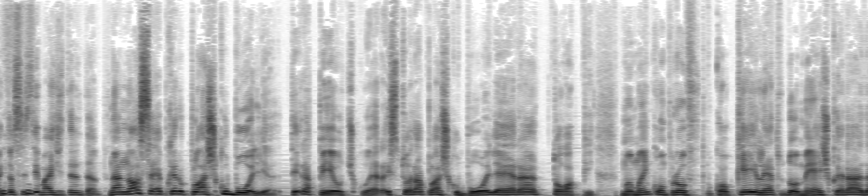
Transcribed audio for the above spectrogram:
Então vocês têm mais de 30 anos. Na nossa época era o plástico bolha, terapêutico. Era estourar plástico bolha, era top. Mamãe comprou qualquer eletrodoméstico, era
